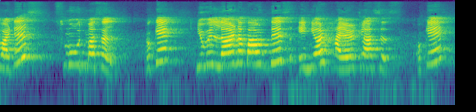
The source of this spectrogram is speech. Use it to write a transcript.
what is smooth muscle. Okay, you will learn about this in your higher classes. Okay.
